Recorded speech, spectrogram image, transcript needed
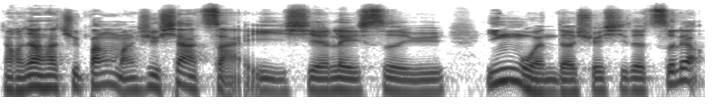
然后让他去帮忙去下载一些类似于英文的学习的资料。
